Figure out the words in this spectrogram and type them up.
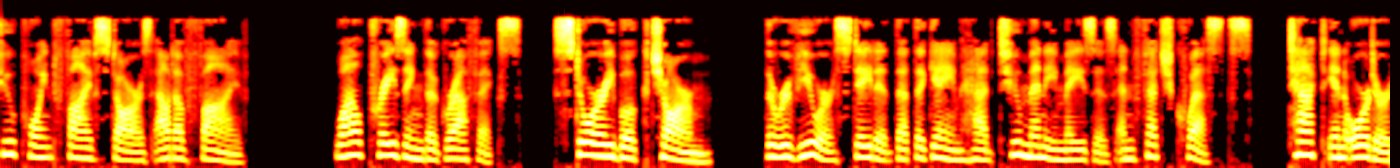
2.5 stars out of 5. While praising the graphics, "...storybook charm", the reviewer stated that the game had too many mazes and fetch quests, "...tacked in order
